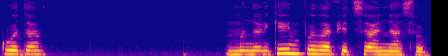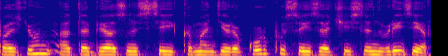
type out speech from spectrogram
года Маннергейм был официально освобожден от обязанностей командира корпуса и зачислен в резерв.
